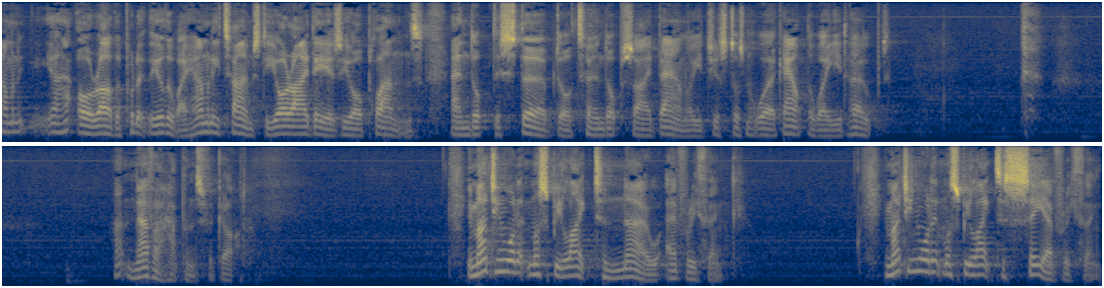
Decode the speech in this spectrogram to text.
How many, or rather, put it the other way, how many times do your ideas, your plans end up disturbed or turned upside down, or it just doesn't work out the way you'd hoped? That never happens for God. Imagine what it must be like to know everything. Imagine what it must be like to see everything.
